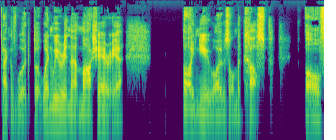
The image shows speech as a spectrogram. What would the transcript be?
plank of wood, but when we were in that marsh area, I knew I was on the cusp of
